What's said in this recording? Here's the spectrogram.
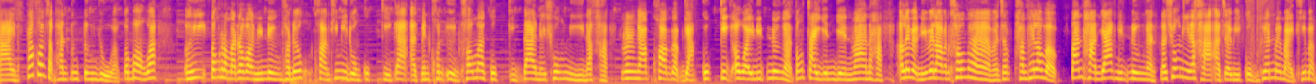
ได้ ถ้าความสัมพันธ์ตึงๆอยู่อะก็มองว่าเอ้ยต้องระมัดระวังนิดนึงเพราะด้วยความที่มีดวงกุ๊กกิ๊กอะอาจเป็นคนอื่นเข้ามากุ๊กกิ๊กได้ในช่วงนี้นะคะระงับความแบบอยากกุ๊กกิ๊กเอาไว้นิดนึงอะต้องใจเย็นๆมากนะคะ อะไรแบบนี้เวลามันเข้ามา มันจะทำให้เราแบบต้านทานยากนิดนึงอะแล้วช่วงนี้นะคะ อาจจะมีกลุ่มเพื่อนใหม่ ๆ ที่แบบ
